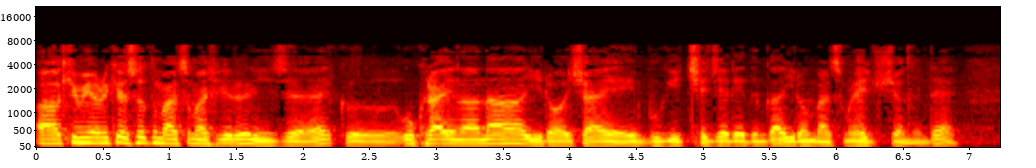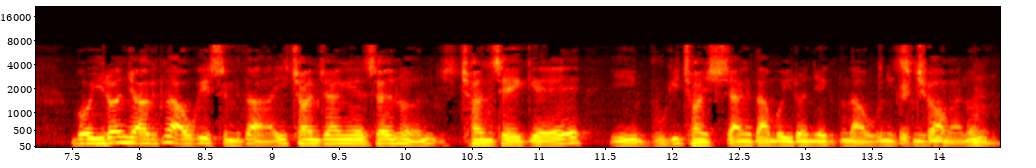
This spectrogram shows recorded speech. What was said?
아, 김 의원님께서도 말씀하시기를 이제 그 우크라이나나 이 러시아의 무기 체제라든가 이런 말씀을 해주셨는데 뭐 이런 이야기도 나오고 있습니다. 이 전장에서는 전 세계의 이 무기 전 시장이다 뭐 이런 얘기도 나오긴 그렇죠. 있습니다만은 음.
